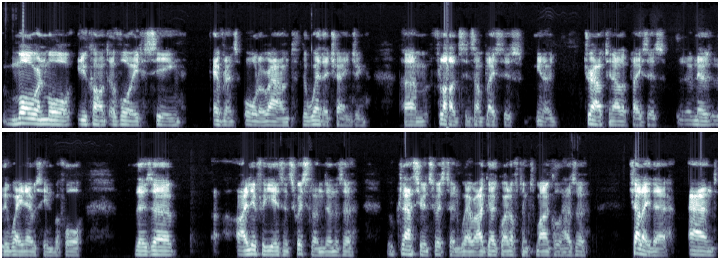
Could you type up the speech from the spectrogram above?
more and more you can't avoid seeing evidence all around the weather changing, um, floods in some places, you know, drought in other places, no, the way never seen before. There's a, I lived for years in Switzerland, and there's a glacier in Switzerland where I go quite often because my uncle has a chalet there. And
